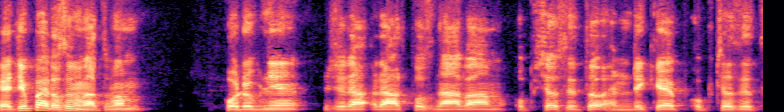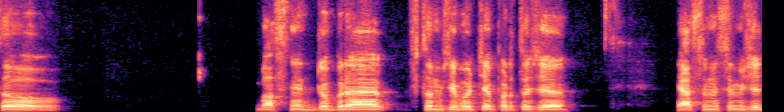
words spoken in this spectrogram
Já ti úplně rozumím, já to mám podobně, že rád poznávám, občas je to handicap, občas je to vlastně dobré v tom životě, protože já si myslím, že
